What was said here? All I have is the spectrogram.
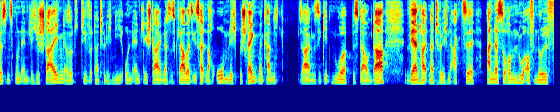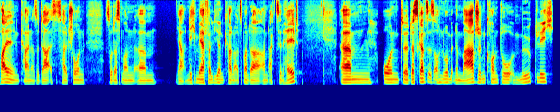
bis ins Unendliche steigen. Also die wird natürlich nie unendlich steigen, das ist klar, aber sie ist halt nach oben nicht beschränkt. Man kann nicht sagen, sie geht nur bis da und da, während halt natürlich eine Aktie andersherum nur auf Null fallen kann. Also da ist es halt schon so, dass man ähm, ja, nicht mehr verlieren kann, als man da an Aktien hält. Ähm, und äh, das Ganze ist auch nur mit einem Margin-Konto möglich.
